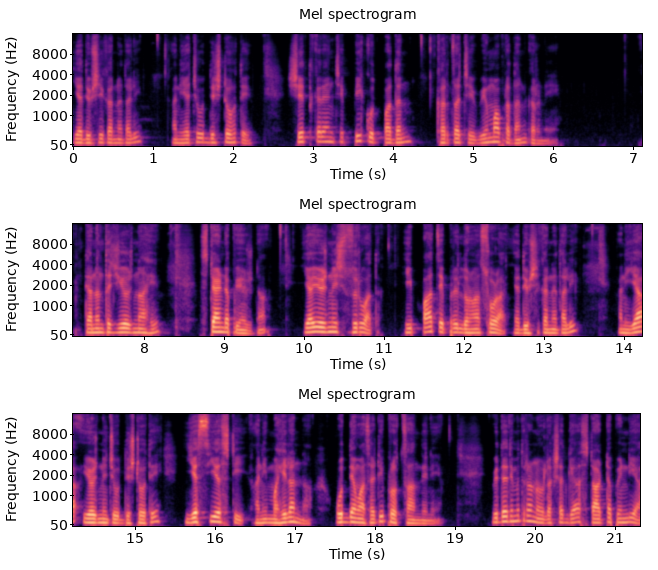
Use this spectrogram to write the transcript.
या दिवशी करण्यात आली आणि याचे उद्दिष्ट होते शेतकऱ्यांचे पीक उत्पादन खर्चाचे विमा प्रदान करणे. त्यानंतरची योजना आहे स्टँडअप योजना. या योजनेची सुरुवात ही पाच एप्रिल दोन हजार सोळा या दिवशी करण्यात आली आणि या योजनेचे उद्दिष्ट होते एस सी एस टी आणि महिलांना उद्यमासाठी प्रोत्साहन देणे. विद्यार्थी मित्रांनो लक्षात घ्या स्टार्टअप इंडिया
